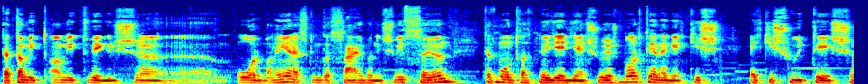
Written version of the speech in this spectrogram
tehát amit, amit végül is uh, orban éreztünk, a szájban is visszajön, tehát mondhatni, hogy egy egyensúlyos bor, tényleg egy kis, egy kis hűtés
